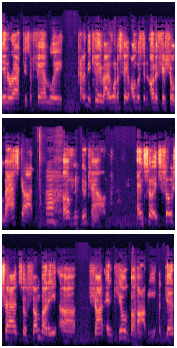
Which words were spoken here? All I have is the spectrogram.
interact as a family. Kind of became, I want to say, almost an unofficial mascot of Newtown. And so it's so sad. So somebody uh, shot and killed Bobby. Again,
